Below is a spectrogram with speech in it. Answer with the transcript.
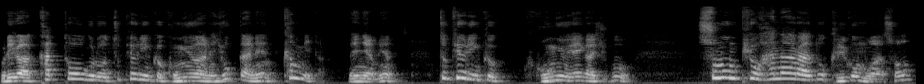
우리가 카톡으로 투표 링크 공유하는 효과는 큽니다. 왜냐하면 투표 링크 공유해 가지고 숨은 표 하나라도 긁어 모아서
